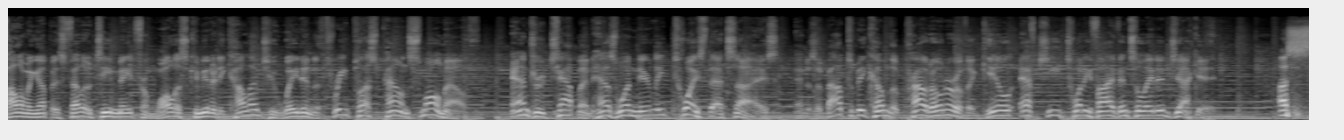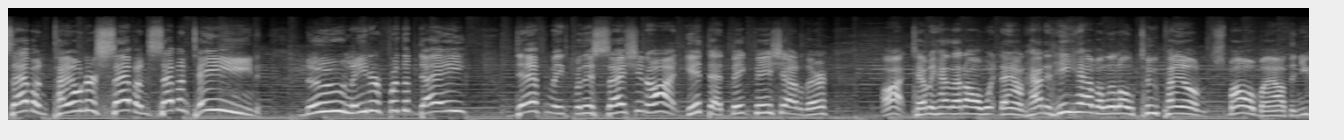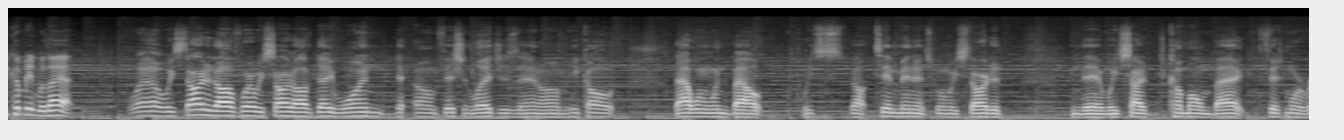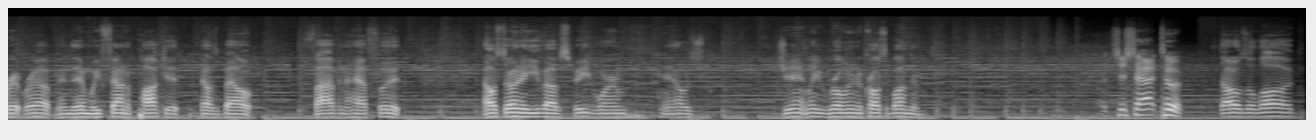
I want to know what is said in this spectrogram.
Following up his fellow teammate from Wallace Community College who weighed in a three plus pound smallmouth, Andrew Chapman has one nearly twice that size and is about to become the proud owner of a Gill FG25 insulated jacket. A seven pounder, 717. New leader for the day. Definitely for this session. All right, get that big fish out of there. All right, tell me how that all went down. How did he have a little old two pound smallmouth and you come in with that? Well, we started off where we started off day one, um, fishing ledges, and um, he caught that one when about we about 10 minutes when we started, and then we decided to come on back, fish more rip rap, and then we found a pocket that was about five and a half foot. I was throwing a U-Vibe speed worm, and I was gently rolling across the bottom. That's just how it took. Thought it was a log,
